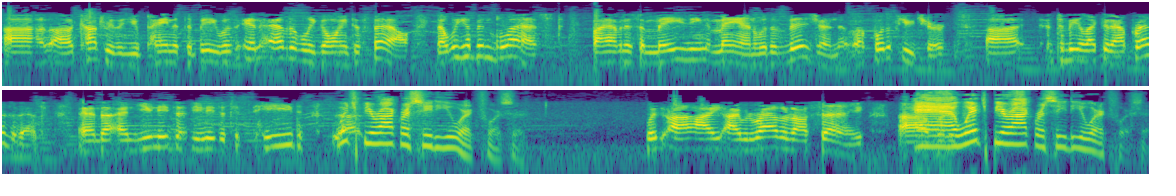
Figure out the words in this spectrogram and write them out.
uh, uh, country that you paint it to be, was inevitably going to fail. Now we have been blessed by having this amazing man with a vision for the future uh, to be elected our president, and uh, and you need to you need to t- heed. Which uh, bureaucracy do you work for, sir? Which, uh, I I would rather not say. Uh, which bureaucracy do you work for, sir?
